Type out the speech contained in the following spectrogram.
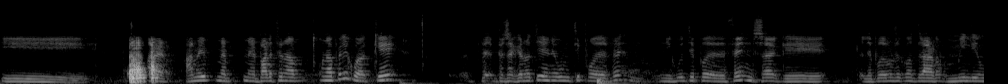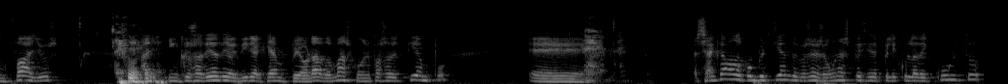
Y. A ver, a mí me, me parece una, una película que, pese a que no tiene ningún tipo de ningún tipo de defensa, que le podemos encontrar mil y un fallos, incluso a día de hoy diría que ha empeorado más con el paso del tiempo, eh, se ha acabado convirtiendo pues eso, en una especie de película de culto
